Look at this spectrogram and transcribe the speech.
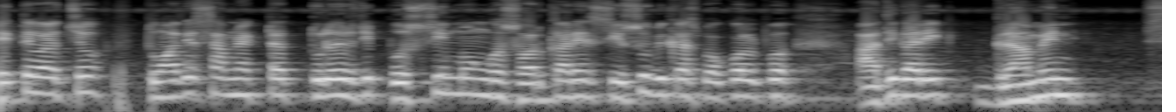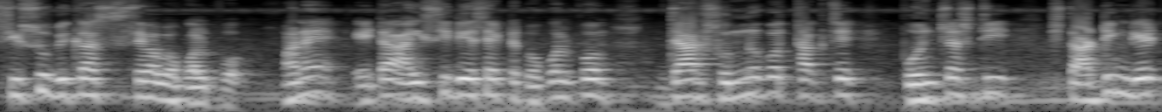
দেখতে পাচ্ছ, তোমাদের সামনে একটা তুলে ধরেছি পশ্চিমবঙ্গ সরকারের শিশু বিকাশ প্রকল্প, আধিকারিক গ্রামীণ শিশু বিকাশ সেবা প্রকল্প। মানে এটা আইসিডিএস একটা প্রকল্প, যার শূন্যপদ থাকছে পঞ্চাশটি স্টার্টিং ডেট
